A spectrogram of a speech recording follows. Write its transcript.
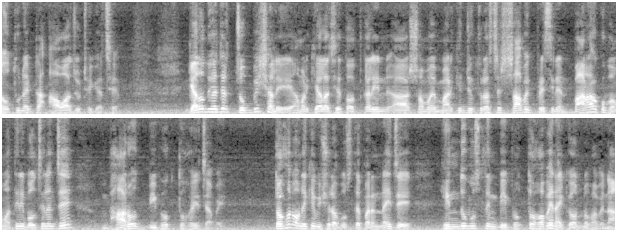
নতুন একটা আওয়াজ উঠে গেছে। গেল দুই হাজার চব্বিশ সালে, আমার খেয়াল আছে, তৎকালীন সময়ে মার্কিন যুক্তরাষ্ট্রের সাবেক প্রেসিডেন্ট বারাক ওবামা, তিনি বলছিলেন যে ভারত বিভক্ত হয়ে যাবে। তখন অনেকে বিষয়টা বুঝতে পারেন নাই যে হিন্দু মুসলিম বিভক্ত হবে নাকি অন্যভাবে? না,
